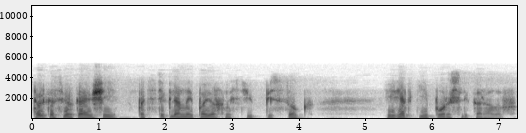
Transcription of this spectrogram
Только сверкающий под стеклянной поверхностью песок и редкие поросли кораллов.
